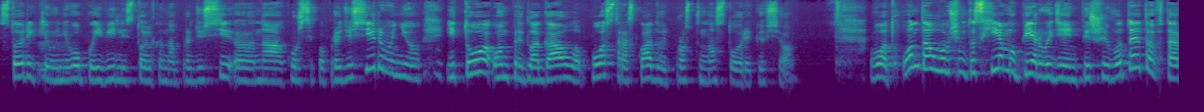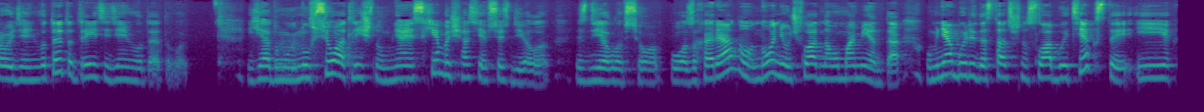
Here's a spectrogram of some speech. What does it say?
Сторики у него появились только на, продюси... Э, на курсе по продюсированию, и то он предлагал пост раскладывать просто на сторик, и все. Вот, он дал, в общем-то, схему. Первый день пиши вот это, второй день вот это, третий день вот это вот. Я думаю, ну все, отлично, у меня есть схема, сейчас я все сделаю. Сделала все по Захаряну, но не учла одного момента. У меня были достаточно слабые тексты, и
